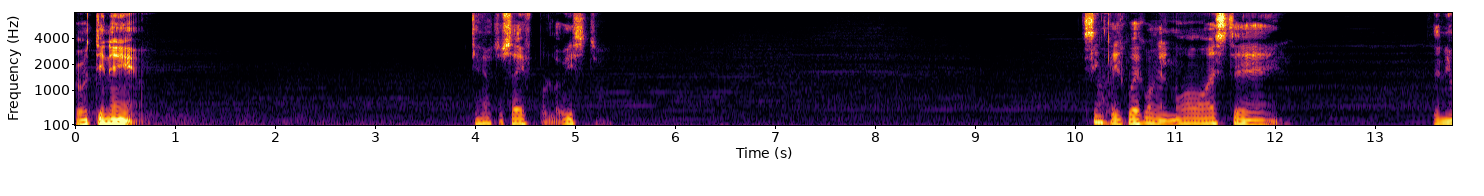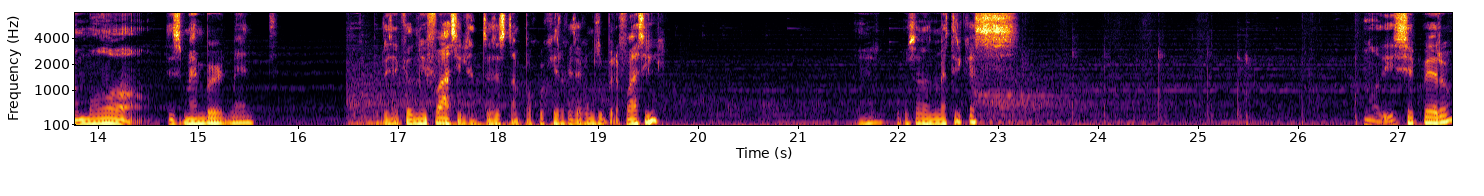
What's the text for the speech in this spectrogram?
Luego tiene. Tiene autosave por lo visto. Dicen que el juego en el modo este. Tenía un modo dismemberment. Dicen que es muy fácil, entonces tampoco quiero que sea como súper fácil. A ver, ¿cómo son las métricas? No dice, pero.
